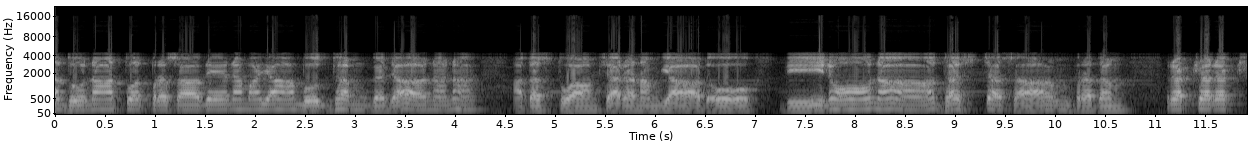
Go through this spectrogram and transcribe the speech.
अधुना त्वत्प्रसादेन मया बुद्धं गजानन अतस्त्वां शरणं यादो दीनो नाधश्च साम्प्रतं। रक्ष रक्ष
